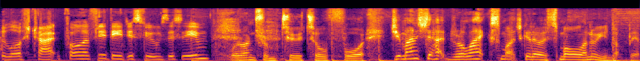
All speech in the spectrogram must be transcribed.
We lost track, Paul. Every day just feels the same. We're on from 2 till 4. Do you manage to relax much? Get a small... I know you're not a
